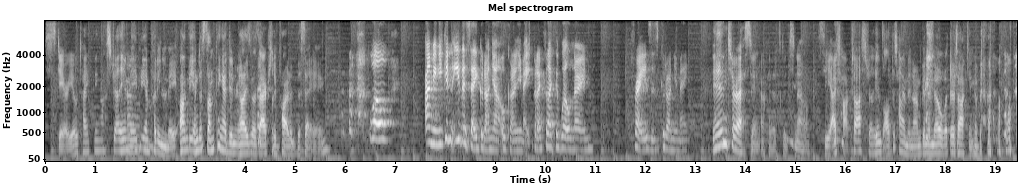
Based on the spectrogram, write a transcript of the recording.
stereotyping Australian oh. maybe and Oh. putting "mate" on the end of something. I didn't realize was actually part of the saying. Well, I mean, you can either say good on ya or good on you, mate, but I feel like the well known phrase is good on you, mate. Interesting. Okay, that's good to know. See, I talk to Australians all the time, and I'm gonna know what they're talking about.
